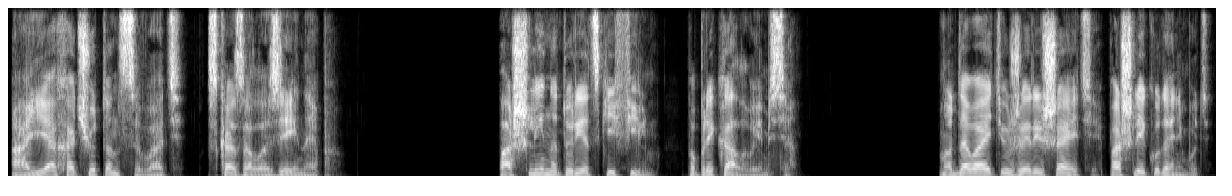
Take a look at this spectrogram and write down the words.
«А я хочу танцевать», — сказала Зейнеп. «Пошли на турецкий фильм, поприкалываемся». «Ну давайте уже решайте, пошли куда-нибудь».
